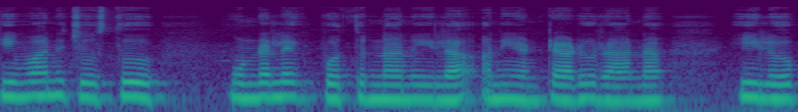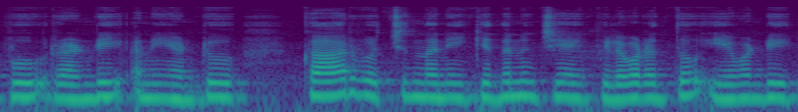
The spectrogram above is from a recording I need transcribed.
హిమాని చూస్తూ ఉండలేకపోతున్నాను ఇలా అని అంటాడు రానా. ఈలోపు రండి అని అంటూ కారు వచ్చిందని కింద నుంచి పిలవడంతో ఏవండి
